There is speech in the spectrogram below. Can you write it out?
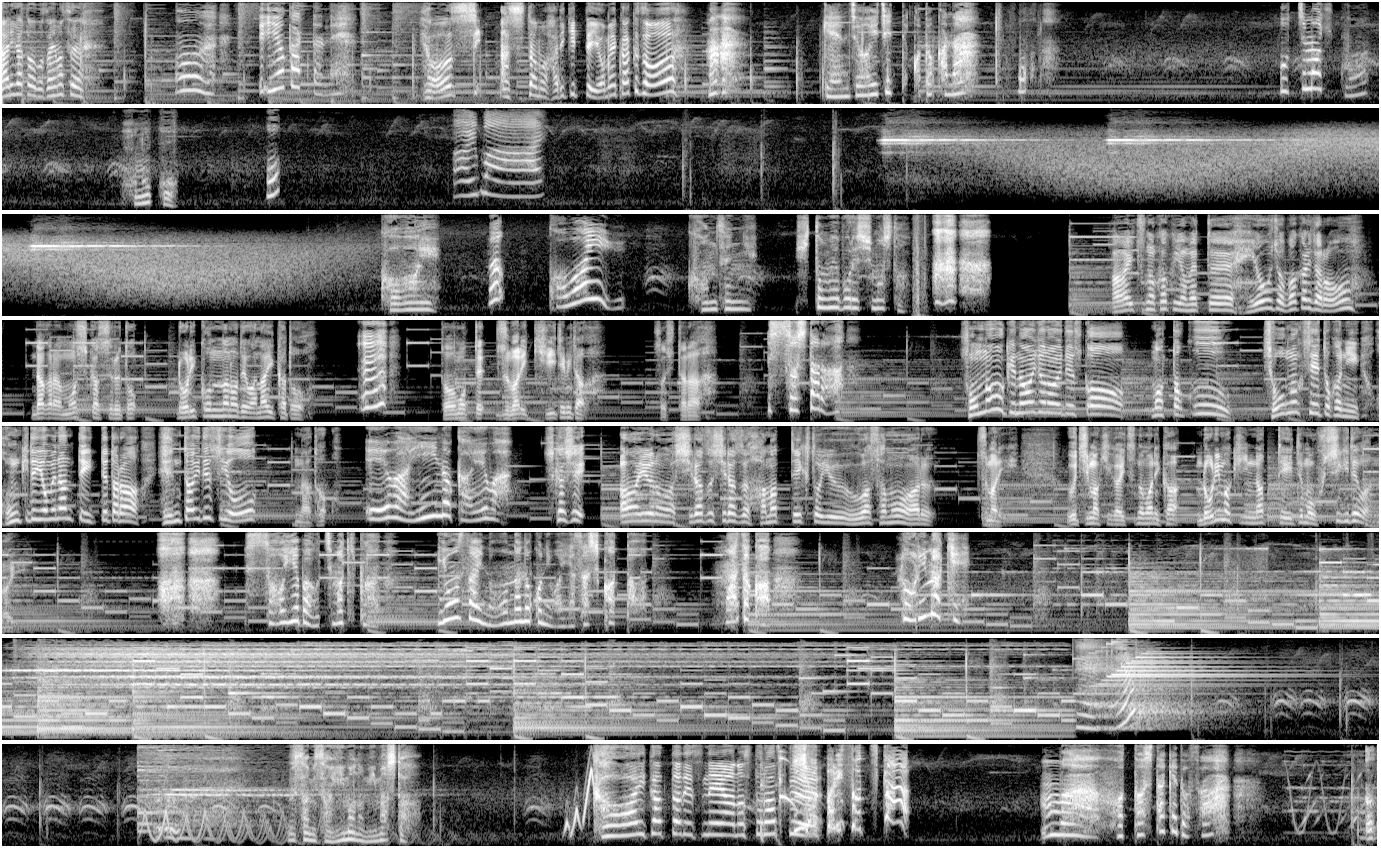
ありがとうございます。うんよかったね。よし明日も張り切って嫁書くぞ。ま現状維持ってことかな。お内巻くんあの子バイかわい。いかわい？い完全に一目惚れしました。あいつの書く嫁って幼女ばかりだろ？うだからもしかするとロリコンなのではないかと。えと思ってズバリ聞いてみた。そしたら。そしたら？そんなわけないじゃないですか。まったく。小学生とかに本気で嫁なんて言ってたら変態ですよ。など。絵はいいのか絵はしかしああいうのは知らず知らずハマっていくという噂もある。つまり内巻きがいつの間にかロリ巻きになっていても不思議ではない。そういえば内巻くん4歳の女の子には優しかった。まさかロリ巻き？宇佐美さん今の見ました？可愛かったですねあのストラップ。やっぱりそっちか！まあほっとしたけどさ。う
